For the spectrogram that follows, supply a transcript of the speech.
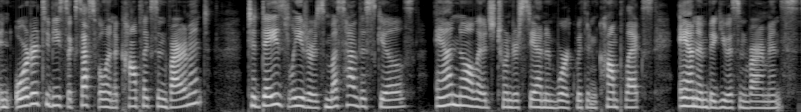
in order to be successful in a complex environment, today's leaders must have the skills and knowledge to understand and work within complex and ambiguous environments.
